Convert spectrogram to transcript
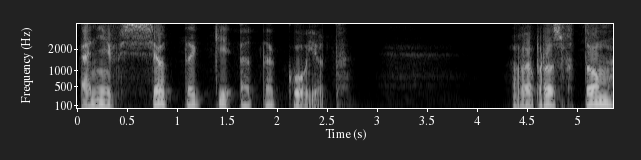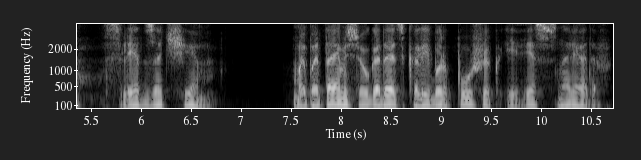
они все-таки атакуют. Вопрос в том, вслед за чем. Мы пытаемся угадать калибр пушек и вес снарядов.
